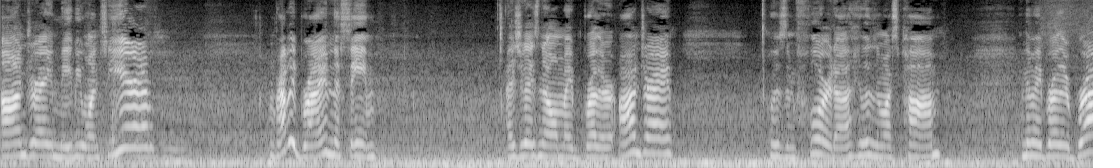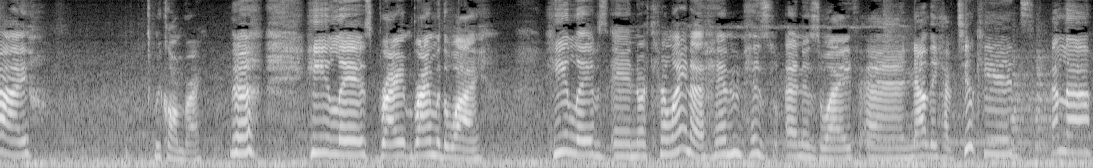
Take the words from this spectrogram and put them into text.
Andre, maybe once a year. And probably Brian the same. As you guys know, my brother Andre lives in Florida. He lives in West Palm. And then my brother Bry, we call him Bry. he lives, Brian, Brian with a Y. He lives in North Carolina, him, his, and his wife, and now they have two kids. Hello.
